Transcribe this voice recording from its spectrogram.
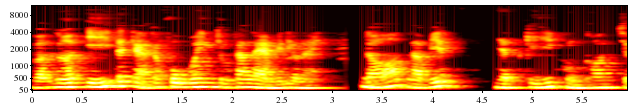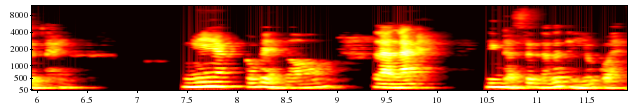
và gợi ý tất cả các phụ huynh chúng ta làm cái điều này. Đó là viết nhật ký cùng con trưởng thành. Nghe có vẻ nó là lạ, nhưng thật sự nó rất là hiệu quả.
